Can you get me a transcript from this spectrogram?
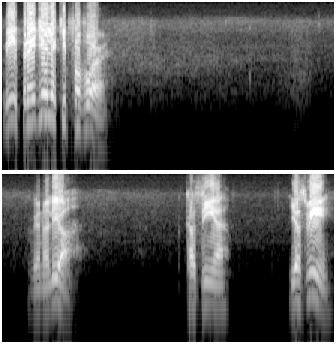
Me prende ele aqui, por favor. Tá vendo ali, ó? Casinha. Yasmin.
